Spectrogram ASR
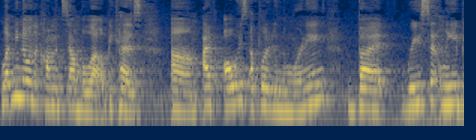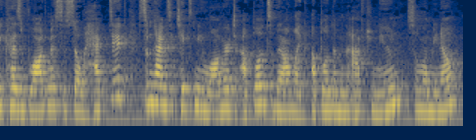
Let me know in the comments down below because um, I've always uploaded in the morning, but recently because Vlogmas is so hectic, sometimes it takes me longer to upload, so then I'll like upload them in the afternoon. So let me know.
